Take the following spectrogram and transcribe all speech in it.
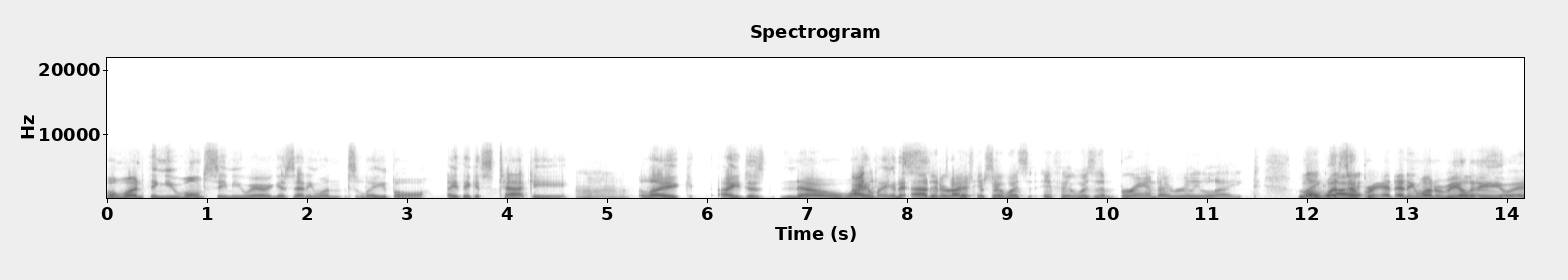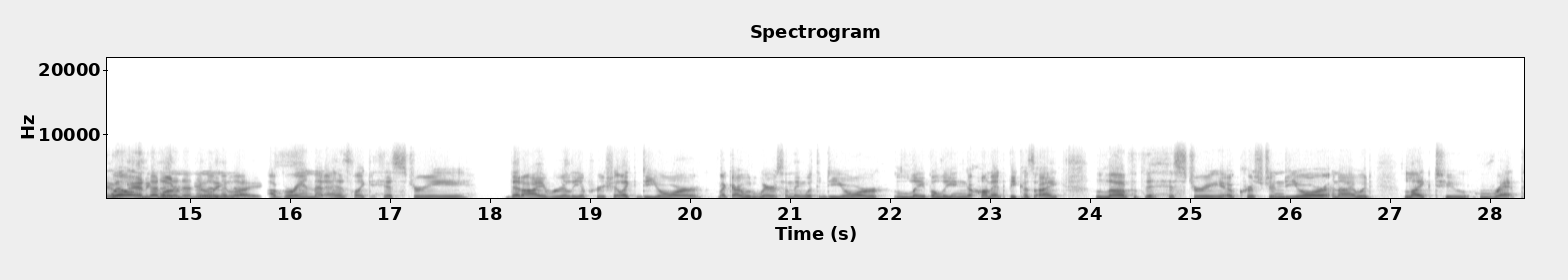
but one thing you won't see me wearing is anyone's label. I think it's tacky. Mm. like I just no why I am I going to advertise it for if it was if it was a brand I really liked. well, Like what's I, a brand anyone really eh, well, no, no, anyone no, no, no, no, really no, no. likes A brand that has like history that I really appreciate, like Dior. Like I would wear something with Dior labeling on it because I love the history of Christian Dior and I would like to rep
